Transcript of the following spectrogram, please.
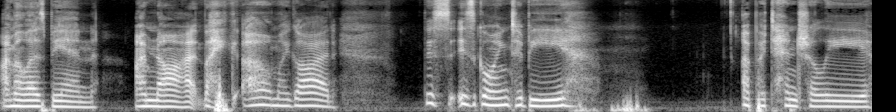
I'm a lesbian, I'm not. Like, oh my God, this is going to be a potentially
